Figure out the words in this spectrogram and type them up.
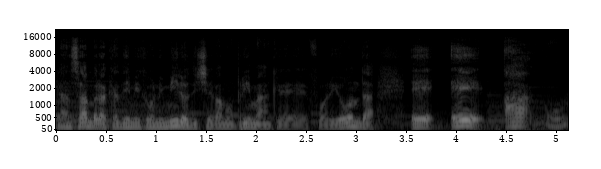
l'ensemble accademico Unimi, lo dicevamo prima anche fuori onda, è, è, un,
